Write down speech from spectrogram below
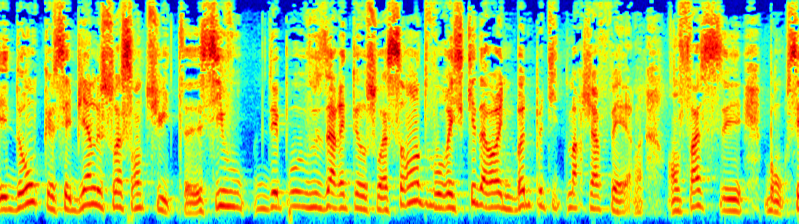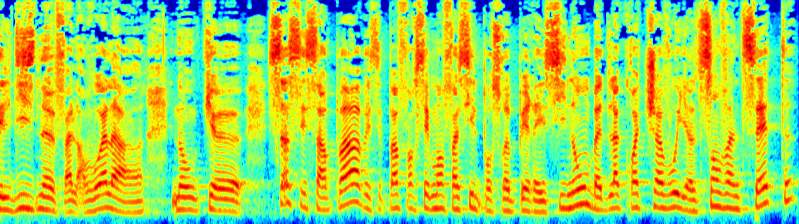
Et donc, c'est bien le 68. Si vous vous arrêtez au 60, vous risquez d'avoir une bonne petite marche à faire. En face, c'est bon, c'est le 19. Alors voilà. Hein. Donc euh, ça, c'est sympa, mais c'est pas forcément facile pour se repérer. Sinon, bah, de la Croix de Chavaux, il y a le 127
